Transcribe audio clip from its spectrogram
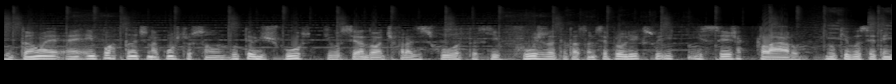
Então é, é, importante na construção do teu discurso que você adote frases curtas, que fuja da tentação de ser prolixo e, e seja claro no que você tem,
